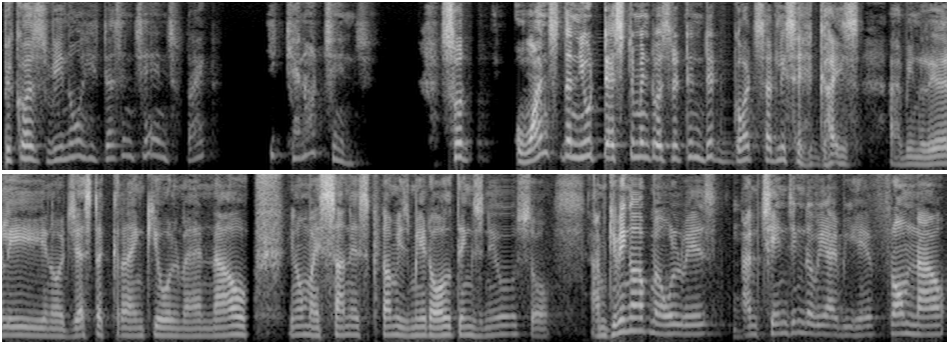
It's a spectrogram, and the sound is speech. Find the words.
because we know he doesn't change, right? He cannot change. So once the New Testament was written, did God suddenly say, guys, I've been really, you know, just a cranky old man. Now, you know, my son has come, he's made all things new. So I'm giving up my old ways. I'm changing the way I behave. From now,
